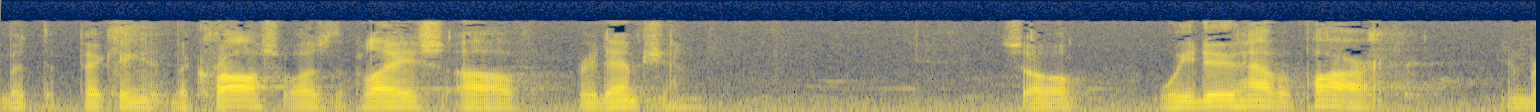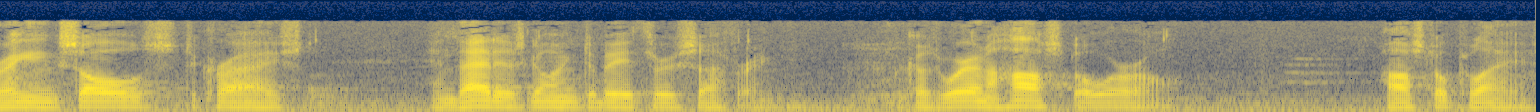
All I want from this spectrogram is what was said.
But the picking the cross was the place of redemption. So we do have a part in bringing souls to Christ, and that is going to be through suffering. Because we're in a hostile world, hostile place,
